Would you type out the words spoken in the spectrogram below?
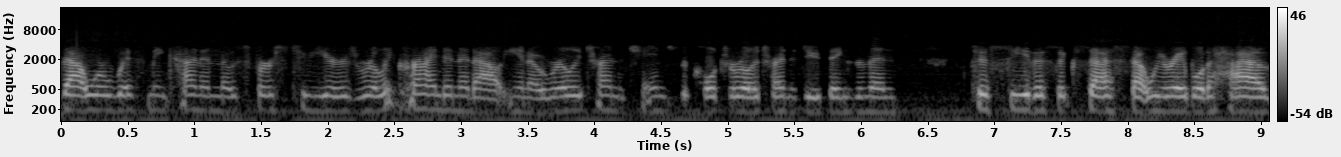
that were with me kind of in those first two years, really grinding it out. You know, really trying to change the culture, really trying to do things, and then to see the success that we were able to have,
